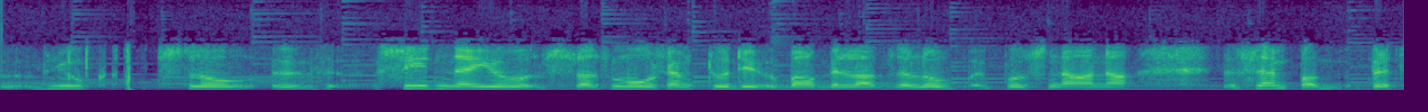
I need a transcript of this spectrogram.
v Newcastlu, v Sydneyju, sva z možem tudi oba bila zelo poznana. Sem pa pred,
